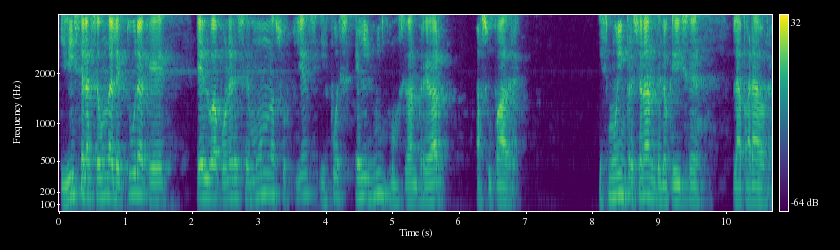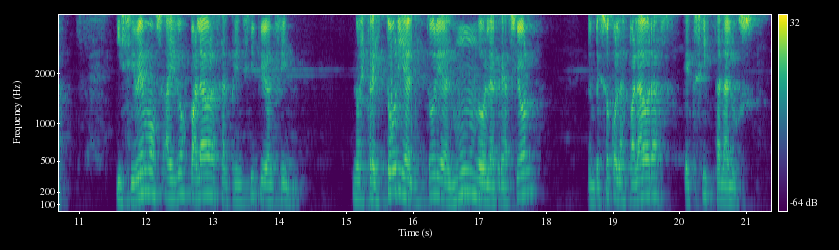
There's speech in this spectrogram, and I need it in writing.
Y dice la segunda lectura que él va a poner ese mundo a sus pies y después Él mismo se va a entregar a su Padre. Es muy impresionante lo que dice la palabra. Y si vemos, hay dos palabras al principio y al fin. Nuestra historia, la historia del mundo, de la creación, empezó con las palabras que exista la luz.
